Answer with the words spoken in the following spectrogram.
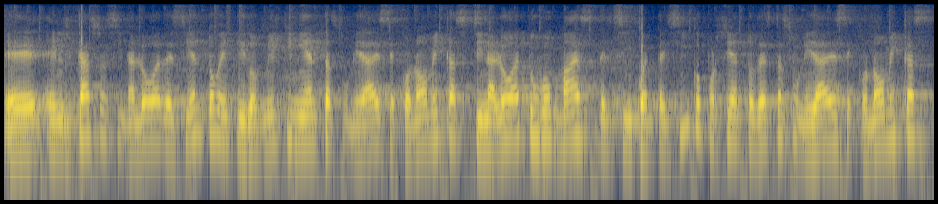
Eh, en el caso de Sinaloa, de 122.500 unidades económicas, Sinaloa tuvo más del 55% de estas unidades económicas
